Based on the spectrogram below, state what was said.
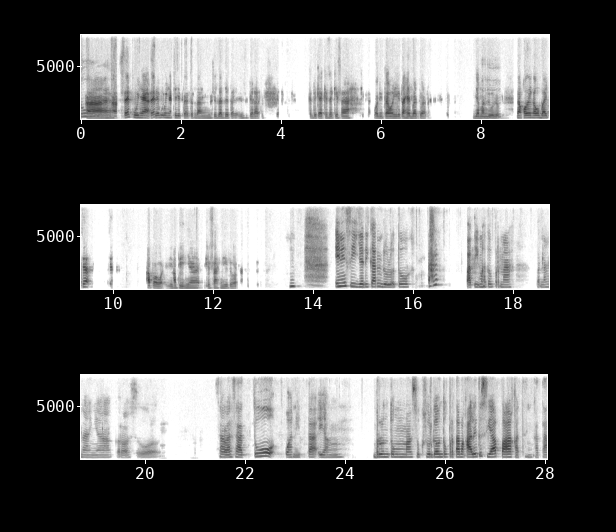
itu Ah, saya punya, saya punya cerita tentang cerita-cerita inspiratif. Ketika kisah-kisah wanita-wanita hebat, Wak. Zaman Mm-mm. dulu. Nah, kalau yang kamu baca, apa, Wak, intinya kisahnya itu, Wak? ini sih jadi kan dulu tuh Fatimah tuh pernah pernah nanya ke Rasul salah satu wanita yang beruntung masuk surga untuk pertama kali itu siapa kata kata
